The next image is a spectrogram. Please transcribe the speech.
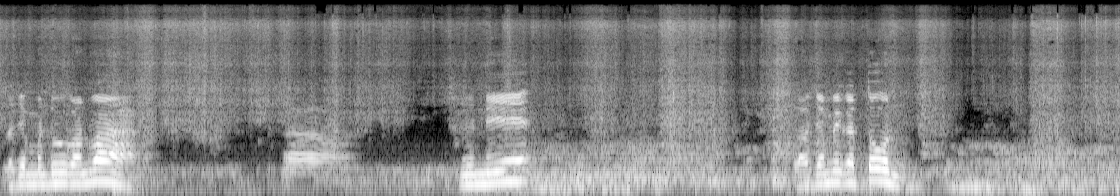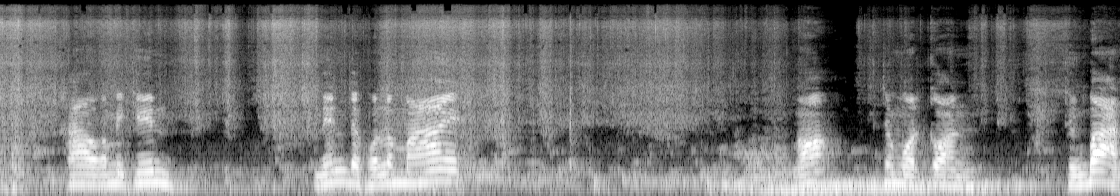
เราจะมาดูกันว่าอ่าคืนนี้ เราจะไม่กระตุ้น ข้าวก็ไม่กิน เน้นแต่ผลไม้เงาะจะหมดก่อนถึงบ้าน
